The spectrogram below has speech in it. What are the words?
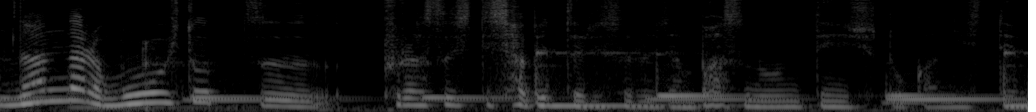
のなんならもう一つプラスして喋ったりするじゃん。バスの運転手とかにしても。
